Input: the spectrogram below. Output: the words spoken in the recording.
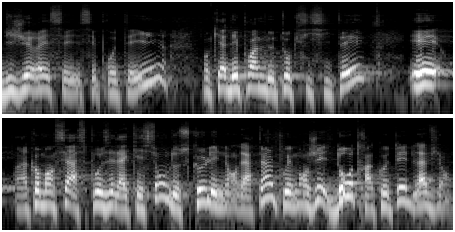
digérer ces, protéines. Donc il y a des problèmes de toxicité. Et on a commencé à se poser la question de ce que les Néandertals pouvaient manger d'autre à côté de la viande.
